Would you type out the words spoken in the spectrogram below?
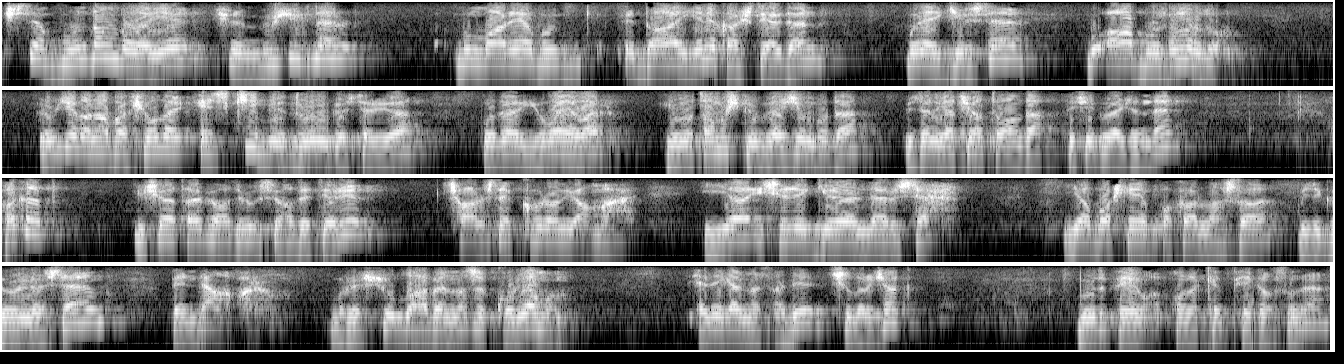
İşte bundan dolayı şimdi müşrikler bu mağaraya bu dağa yeni kaçtı evden. Buraya girse bu ağ bozulurdu. Örümcek ana bakıyorlar eski bir durum gösteriyor. Burada yuvaya var. Yumurtamış güvercin burada. Üzerine yatıyor hatta o anda dişi güvercinde. Fakat İşaret tabi Hazreti Hüsnü Hazretleri çağrışta kıranıyor ama ya içeri girerlerse ya başına bakarlarsa bizi görürlerse ben ne yaparım? Resulullah'ı ben nasıl koruyamam? Ele gelmez tabi çıldıracak. Buyurdu Peygamber, ondaki peygamber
